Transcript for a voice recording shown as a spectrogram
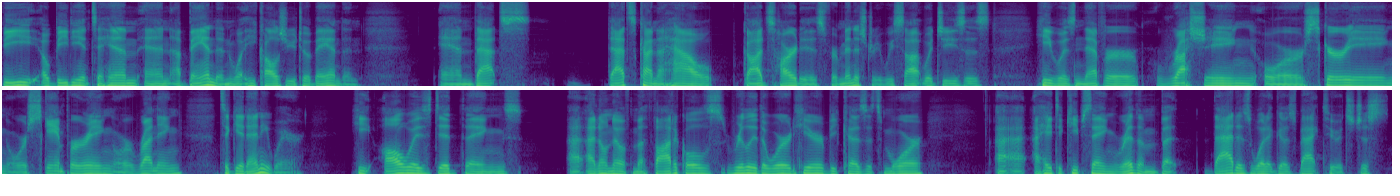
be obedient to Him and abandon what He calls you to abandon. And that's that's kind of how God's heart is for ministry. We saw it with Jesus. He was never rushing or scurrying or scampering or running to get anywhere. He always did things I, I don't know if methodical's really the word here because it's more. I, I hate to keep saying rhythm, but that is what it goes back to. It's just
